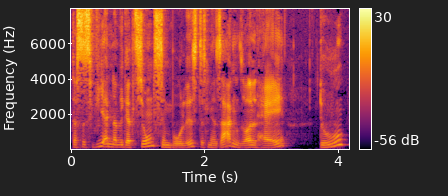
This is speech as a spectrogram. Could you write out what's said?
dass es wie ein Navigationssymbol ist, das mir sagen soll, hey, du,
